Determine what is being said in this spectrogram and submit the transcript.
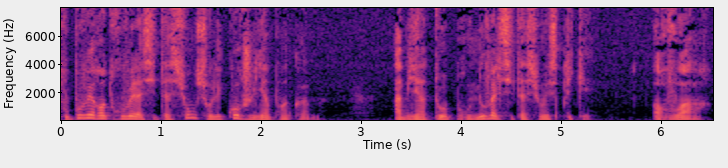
Vous pouvez retrouver la citation sur lescoursjulien.com. À bientôt pour une nouvelle citation expliquée. Au revoir.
